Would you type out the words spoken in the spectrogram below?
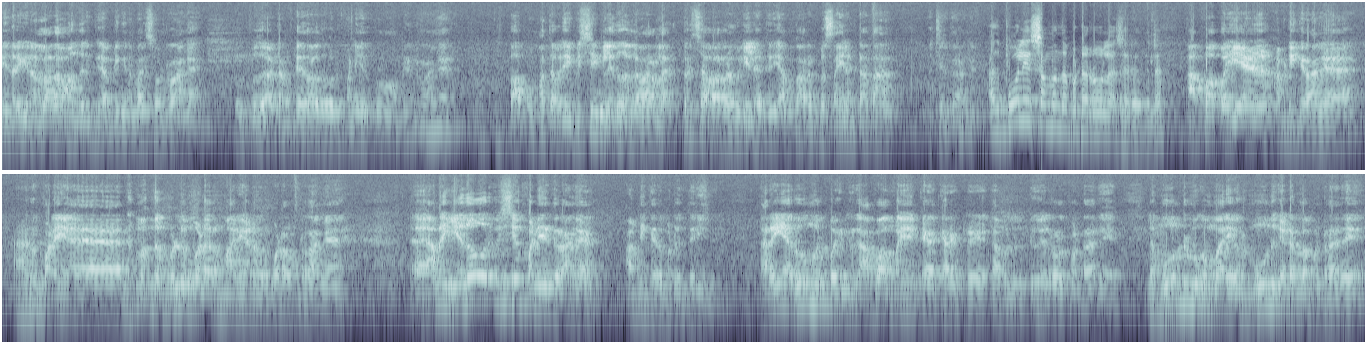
இது வரைக்கும் நல்லா தான் வந்திருக்கு அப்படிங்கிற மாதிரி சொல்கிறாங்க ஒரு புது அட்டம் ஏதாவது ஒரு பண்ணியிருக்கோம் அப்படின்றாங்க. பார்ப்போம். மற்றபடி விஷயங்கள் எதுவும் அதில் வரல. பெருசாக வர வெளியில் தெரியாமல் தான் ரொம்ப சைலண்ட்டாக தான் வச்சிருக்காங்க. அது போலீஸ் சம்மந்தப்பட்ட ரோலா சார் அதில் அப்பா பையன் அப்படிங்கிறாங்க. ஒரு பழைய நம்ம அந்த முள்ளு மலர் மாதிரியான ஒரு படம்ன்றாங்க. அஹ் ஆனா ஏதோ ஒரு விஷயம் பண்ணியிருக்கிறாங்க அப்படிங்கிறது மட்டும் தெரியுது. நிறைய ரூமர் போயிட்டு இருக்கு அப்பா பையன் கேரக்டர் டபுள் டுவெல் ரோல் பண்றாரு. இல்ல மூன்று முகம் மாதிரி ஒரு மூணு கெட்டப்ல பண்றாரு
